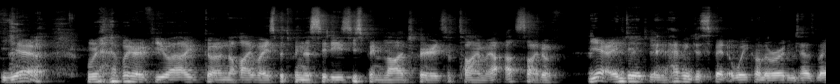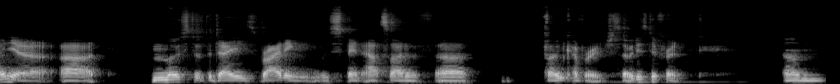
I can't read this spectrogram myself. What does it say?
Yeah. where, where if you are going the highways between the cities, you spend large periods of time outside of. Yeah, indeed. Having just spent a week on the road in Tasmania, uh, most of the day's riding was spent outside of uh, phone coverage. So it is different. Um,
